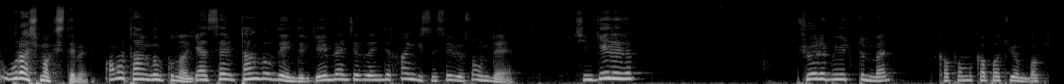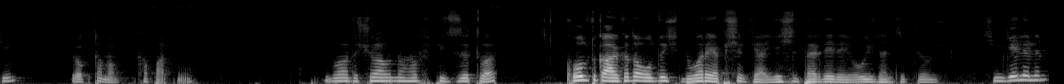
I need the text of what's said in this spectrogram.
uğraşmak istemedim. Ama Tangle kullan. Yani sen Tangle da indir, Game Ranger'ı da indir. Hangisini seviyorsan onu dene. Şimdi gelelim. Şöyle büyüttüm ben. Kafamı kapatıyorum bakayım. Yok tamam kapatmıyor. Bu arada şu anda hafif bir cızırtı var. Koltuk arkada olduğu için duvara yapışık ya. Yeşil perdeye değiyor. O yüzden titriyormuş. Şimdi gelelim.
